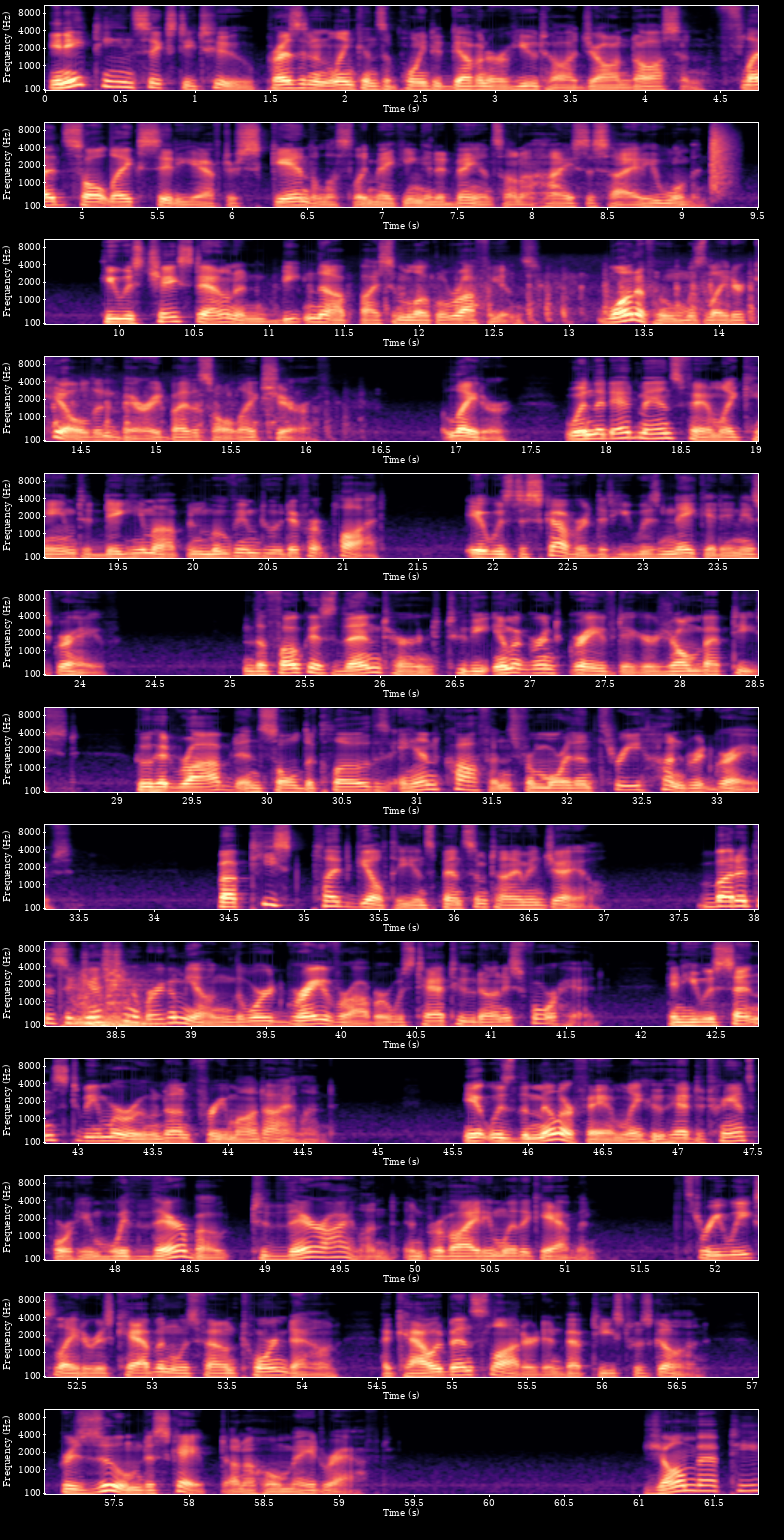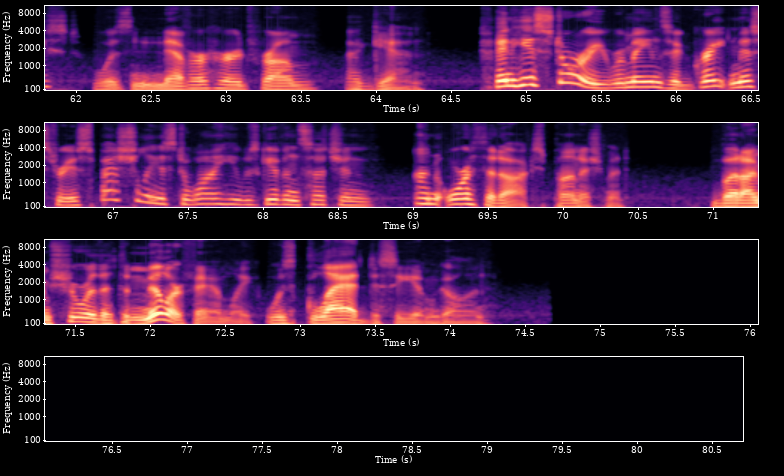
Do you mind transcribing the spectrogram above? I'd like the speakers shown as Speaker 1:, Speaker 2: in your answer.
Speaker 1: In 1862, President Lincoln's appointed governor of Utah, John Dawson, fled Salt Lake City after scandalously making an advance on a high society woman. He was chased down and beaten up by some local ruffians, one of whom was later killed and buried by the Salt Lake sheriff. Later, when the dead man's family came to dig him up and move him to a different plot, it was discovered that he was naked in his grave. The focus then turned to the immigrant gravedigger Jean Baptiste, who had robbed and sold the clothes and coffins from more than 300 graves. Baptiste pled guilty and spent some time in jail. But at the suggestion of Brigham Young, the word grave robber was tattooed on his forehead, and he was sentenced to be marooned on Fremont Island. It was the Miller family who had to transport him with their boat to their island and provide him with a cabin. Three weeks later, his cabin was found torn down, a cow had been slaughtered, and Baptiste was gone presumed escaped on a homemade raft. Jean Baptiste was never heard from again, and his story remains a great mystery, especially as to why he was given such an unorthodox punishment. But I'm sure that the Miller family was glad to see him gone.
